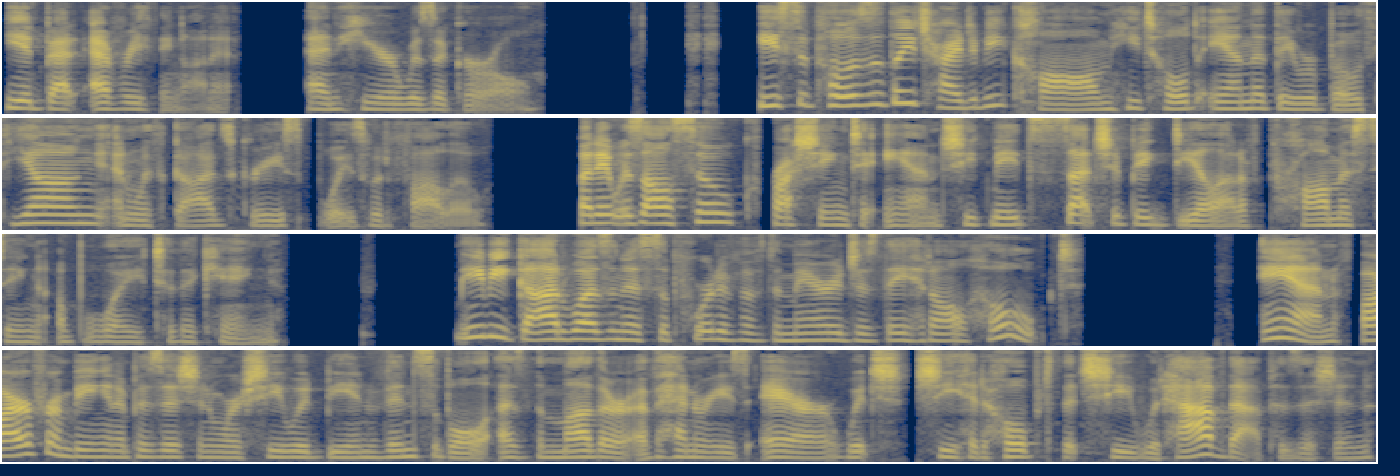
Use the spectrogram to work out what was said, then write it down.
He had bet everything on it. And here was a girl. He supposedly tried to be calm. He told Anne that they were both young, and with God's grace, boys would follow. But it was also crushing to Anne. She'd made such a big deal out of promising a boy to the king. Maybe God wasn't as supportive of the marriage as they had all hoped. Anne, far from being in a position where she would be invincible as the mother of Henry's heir, which she had hoped that she would have that position,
